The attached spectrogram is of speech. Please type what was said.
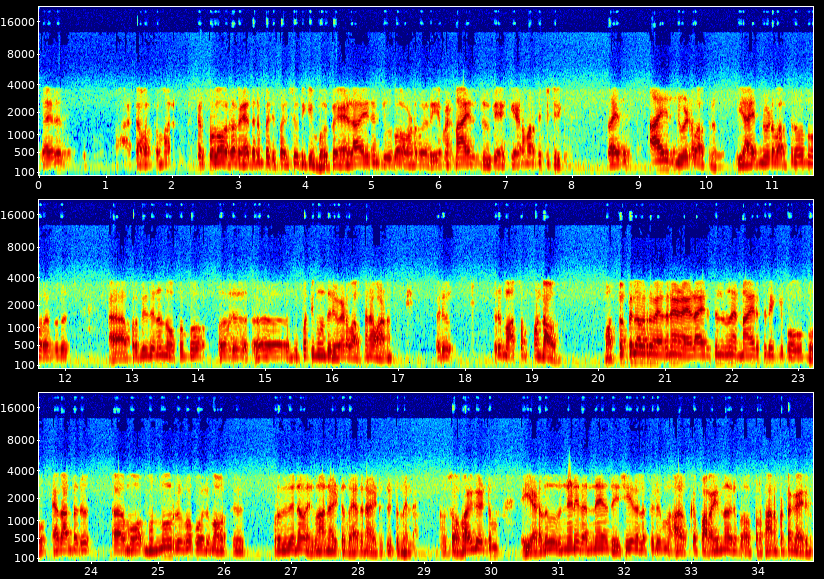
അതായത് ആശാവർക്കന്മാരെ സംബന്ധിച്ചിടത്തോളം അവരുടെ വേതനം പരിശോധിക്കുമ്പോൾ ഇപ്പൊ ഏഴായിരം രൂപ ഓണർ കയറിയും എണ്ണായിരം രൂപയൊക്കെയാണ് വർദ്ധിപ്പിച്ചിരിക്കുന്നത്. അതായത് ആയിരം രൂപയുടെ വർധനവ് ഈ ആയിരം രൂപയുടെ വർധനവ് എന്ന് പറയുന്നത് പ്രതിദിനം നോക്കുമ്പോൾ ഒരു മുപ്പത്തിമൂന്ന് രൂപയുടെ വർധനവാണ് ഒരു ഒരു മാസം ഉണ്ടാവുന്നത്. മൊത്തത്തിൽ അവരുടെ വേതന ഏഴായിരത്തിൽ നിന്ന് എണ്ണായിരത്തിലേക്ക് പോകുമ്പോൾ ഏതാണ്ട് ഒരു മുന്നൂറ് രൂപ പോലും അവർക്ക് പ്രതിദിന വരുമാനമായിട്ട് വേതനമായിട്ട് കിട്ടുന്നില്ല. സ്വാഭാവികമായിട്ടും ഈ ഇടതു മുന്നണി തന്നെ ദേശീയ തലത്തിലും ഒക്കെ പറയുന്ന ഒരു പ്രധാനപ്പെട്ട കാര്യം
